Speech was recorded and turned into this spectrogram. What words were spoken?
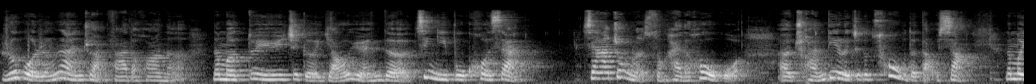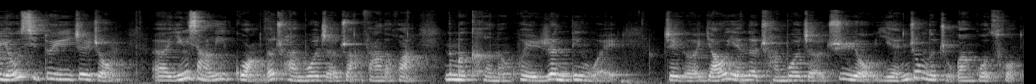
如果仍然转发的话呢，那么对于这个谣言的进一步扩散，加重了损害的后果，呃，传递了这个错误的导向。那么，尤其对于这种呃影响力广的传播者转发的话，那么可能会认定为。这个谣言的传播者具有严重的主观过错，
